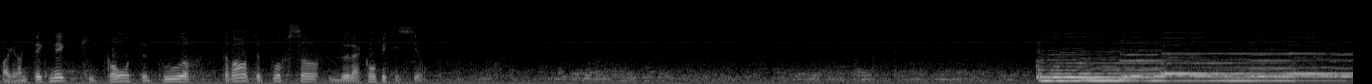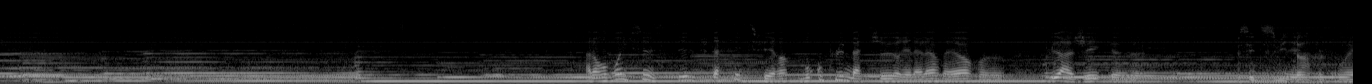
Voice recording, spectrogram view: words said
Programme technique qui compte pour 30% de la compétition. Alors on voit ici un style tout à fait différent, beaucoup plus mature. Elle a l'air d'ailleurs euh, plus âgée que... C'est 18 ans. Oui.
